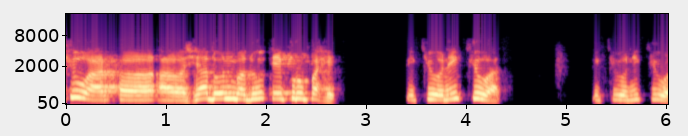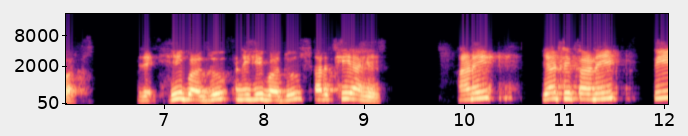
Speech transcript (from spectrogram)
क्यू आर ह्या दोन बाजू एकरूप आहे. पी क्यू आणि क्यू आर पी क्यू आणि क्यू आर म्हणजे ही बाजू आणि ही बाजू सारखी आहे. आणि या ठिकाणी पी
